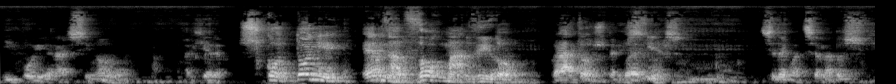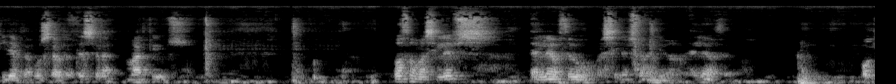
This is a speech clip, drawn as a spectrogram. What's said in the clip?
υπό ιεράς συνόδου αρχιερέων. Σκοτώνει ένα Αυτό. δόγμα Δύο. το κράτος. Εκκλησίας. Σύνταγμα της Ελλάδος, 1844, Μάρτιος. Όθων βασιλεύς ελέω Θεού, βασιλεύς των Αγγελών, ελέω Θεού. Οκ.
